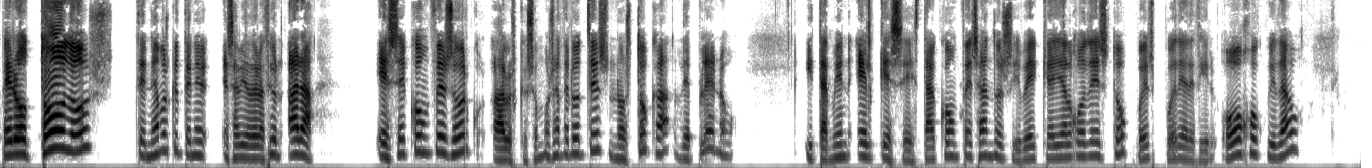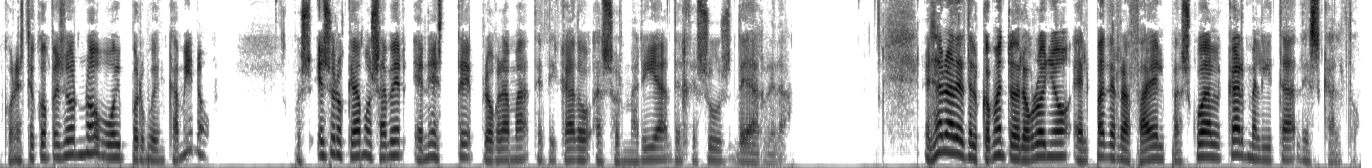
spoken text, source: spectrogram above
Pero todos tenemos que tener esa vida de oración. Ahora, ese confesor, a los que somos sacerdotes, nos toca de pleno. Y también el que se está confesando, si ve que hay algo de esto, pues puede decir, ojo, cuidado, con este confesor no voy por buen camino. Pues eso es lo que vamos a ver en este programa dedicado a Sor María de Jesús de Ágreda. Les habla desde el convento de Logroño el padre Rafael Pascual Carmelita Descalzo.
